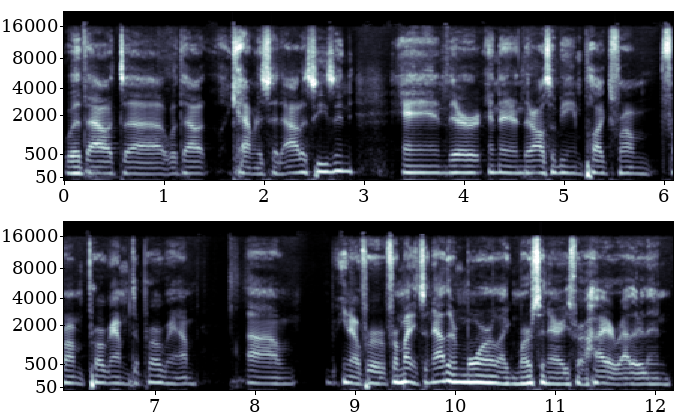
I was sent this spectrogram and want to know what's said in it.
without uh, without like having to sit out a season, and they're and then they're also being plucked from from program to program um, you know, for, for money. So now they're more like mercenaries for hire rather than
